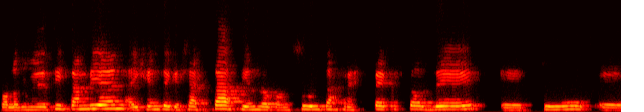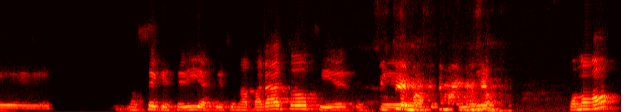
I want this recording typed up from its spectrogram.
por lo que me decís también, hay gente que ya está haciendo consultas respecto de tu, no sé qué sería, si es un aparato, si es... este, Sistema, sistema de impresión. ¿Cómo?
